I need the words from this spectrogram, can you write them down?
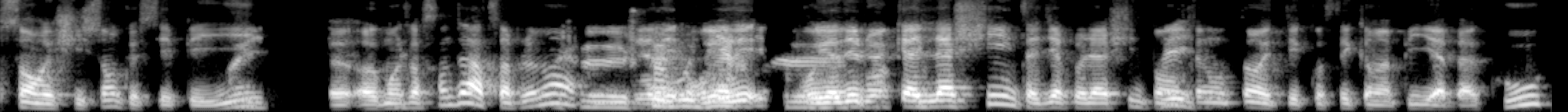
s'enrichissant que ces pays euh, augmentent leurs standards, simplement. regardez, le cas de la Chine, c'est-à-dire que la Chine, pendant très longtemps, était considérée comme un pays à bas coût.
